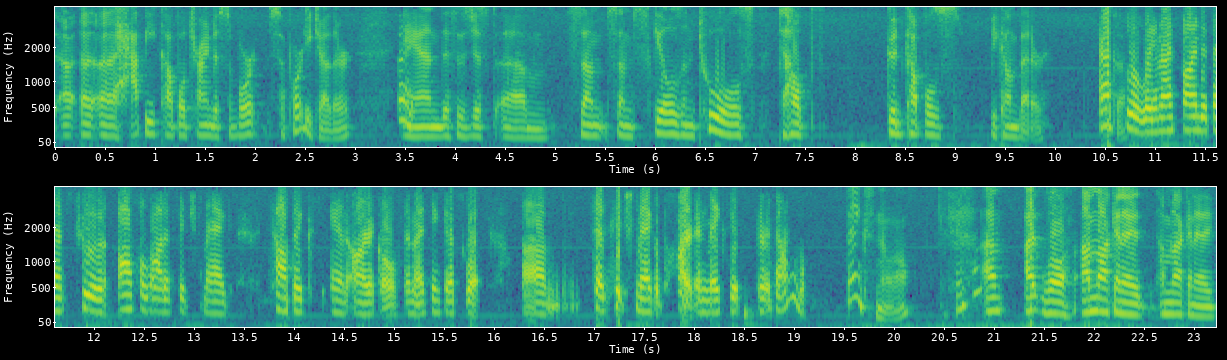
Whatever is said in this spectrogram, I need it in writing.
a, a, a happy couple trying to support support each other, Right. and this is just um, some some skills and tools to help good couples become better. Absolutely, and I find that that's true of an awful lot of Hitched Mag topics and articles, and I think that's what um, sets Hitched Mag apart and makes it very valuable. Thanks, Noelle. Um, I, well, I'm not gonna I'm not gonna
